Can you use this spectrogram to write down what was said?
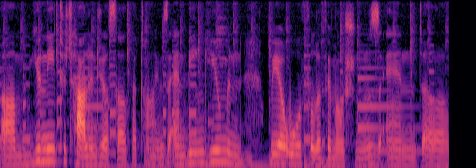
um, you need to challenge yourself at times. And being human, we are all full of emotions and uh,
